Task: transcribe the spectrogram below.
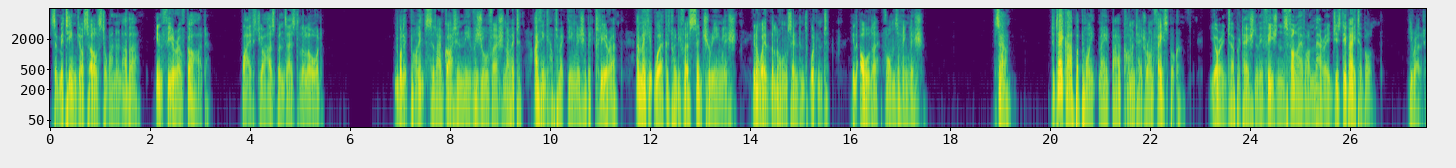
submitting yourselves to one another in fear of God. Wives to your husbands as to the Lord. The bullet points that I've got in the visual version of it, I think help to make the English a bit clearer and make it work as 21st century English in a way that the long sentence wouldn't in older forms of English. So, to take up a point made by a commentator on Facebook. Your interpretation of Ephesians 5 on marriage is debatable. He wrote,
